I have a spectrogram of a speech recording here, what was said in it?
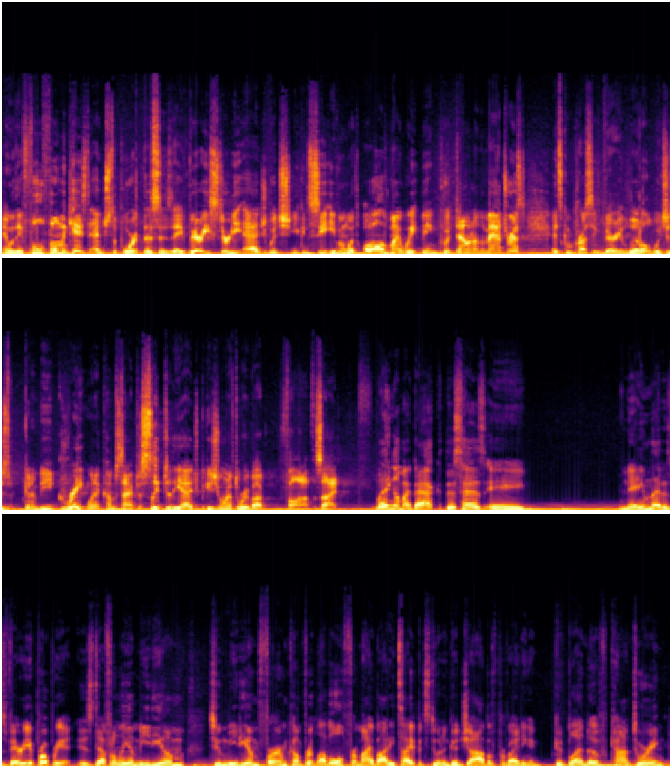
And with a full foam encased edge support, this is a very sturdy edge, which you can see even with all of my weight being put down on the mattress, it's compressing very little, which is gonna be great when it comes time to sleep to the edge because you won't have to worry about falling off the side. Laying on my back, this has a name that is very appropriate. Is definitely a medium to medium firm comfort level for my body type. It's doing a good job of providing a good blend of contouring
